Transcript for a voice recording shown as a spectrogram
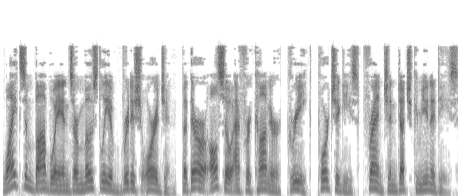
White Zimbabweans are mostly of British origin, but there are also Afrikaner, Greek, Portuguese, French and Dutch communities.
